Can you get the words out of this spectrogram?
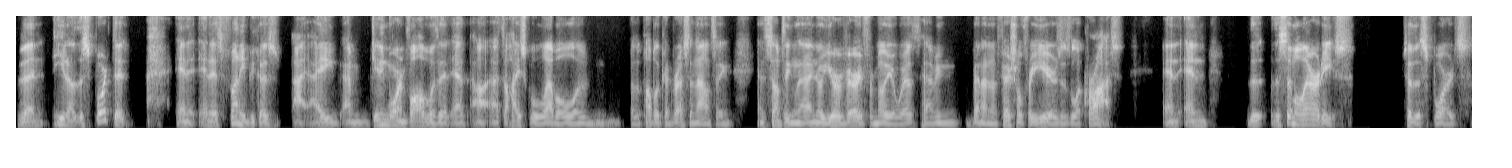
Then you know the sport that, and and it's funny because I, I am getting more involved with it at uh, at the high school level of, for the public address announcing, and something that I know you're very familiar with, having been an official for years, is lacrosse and and the the similarities to the sports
